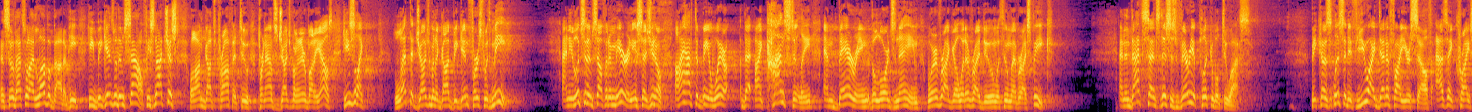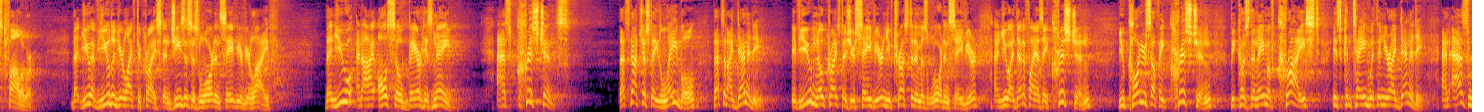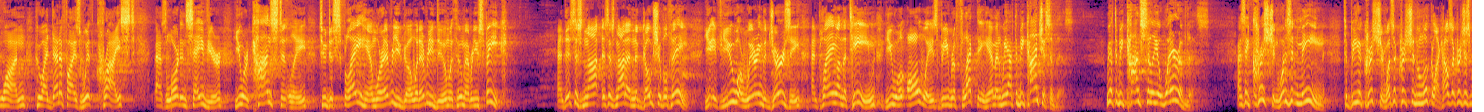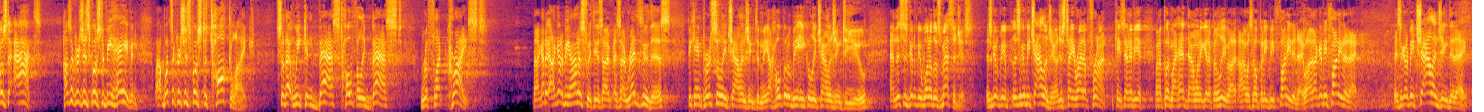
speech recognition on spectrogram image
And so that's what I love about him. He, he begins with himself. He's not just, well, I'm God's prophet to pronounce judgment on everybody else. He's like, let the judgment of God begin first with me. And he looks at himself in a mirror and he says, You know, I have to be aware that I constantly am bearing the Lord's name wherever I go, whatever I do, and with whomever I speak. And in that sense, this is very applicable to us. Because listen, if you identify yourself as a Christ follower, that you have yielded your life to Christ and Jesus is Lord and Savior of your life, then you and I also bear his name. As Christians, that's not just a label, that's an identity. If you know Christ as your Savior and you've trusted Him as Lord and Savior, and you identify as a Christian, you call yourself a Christian because the name of Christ is contained within your identity. And as one who identifies with Christ as Lord and Savior, you are constantly to display Him wherever you go, whatever you do, and with whomever you speak. And this is not, this is not a negotiable thing. You, if you are wearing the jersey and playing on the team, you will always be reflecting him and we have to be conscious of this. We have to be constantly aware of this. As a Christian, what does it mean to be a Christian? What's a Christian look like? How's a Christian supposed to act? How's a Christian supposed to behave? And uh, what's a Christian supposed to talk like? So that we can best, hopefully best, reflect Christ. Now, I gotta, I gotta be honest with you, as I, as I read through this, became personally challenging to me. I hope it'll be equally challenging to you. And this is gonna be one of those messages. This is gonna be, this is gonna be challenging. I'll just tell you right up front, in case any of you, when I put my head down, when I get up and leave, I, I was hoping he'd be funny today. Well, I'm not gonna be funny today. This is gonna be challenging today.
